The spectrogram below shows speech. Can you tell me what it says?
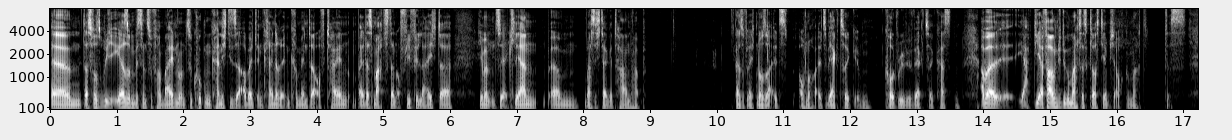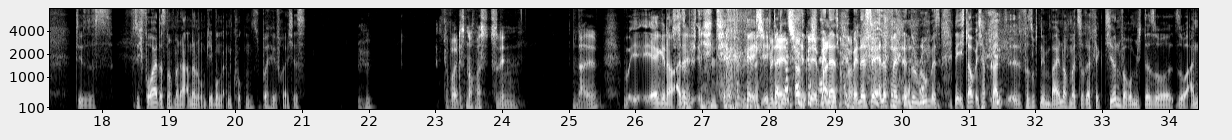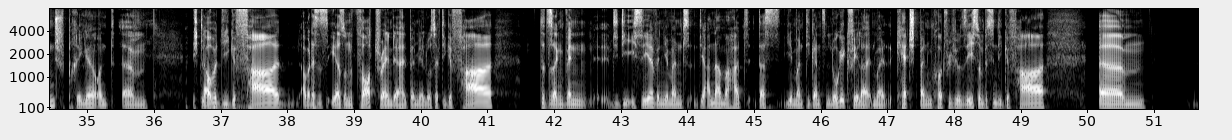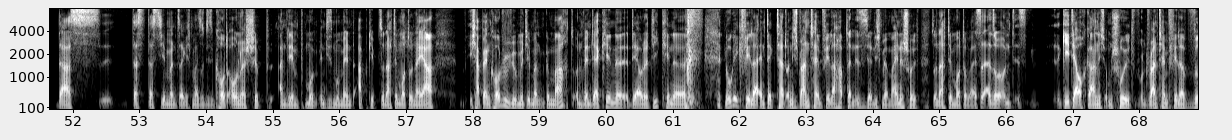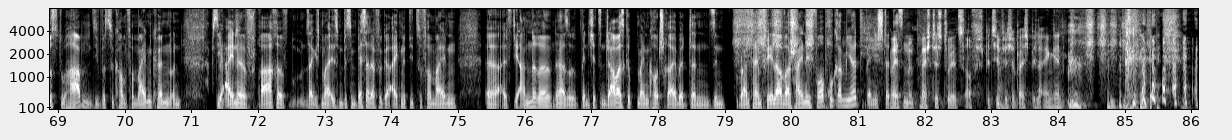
Ähm, das versuche ich eher so ein bisschen zu vermeiden und zu gucken, kann ich diese Arbeit in kleinere Inkremente aufteilen, weil das macht es dann auch viel, viel leichter, jemandem zu erklären, ähm, was ich da getan habe. Also vielleicht nur so als, auch noch als Werkzeug im Code-Review-Werkzeugkasten. Aber äh, ja, die Erfahrung, die du gemacht hast, Klaus, die habe ich auch gemacht. Dass dieses, sich vorher das nochmal in einer anderen Umgebung angucken, super hilfreich ist. Mhm. Du wolltest noch was zu den Null? Ja, genau. Also, ich, ich, bin ja jetzt schon gespannt. Wenn das, wenn das, der Elephant in the Room ist. Nee, ich glaube, ich habe gerade äh, versucht, nebenbei nochmal zu reflektieren, warum ich da so, so anspringe. Und ähm, ich glaube, die Gefahr, aber das ist eher so ein Thought-Train, der halt bei mir losläuft, die Gefahr, sozusagen, wenn, die, die ich sehe, wenn jemand die Annahme hat, dass jemand die ganzen Logikfehler in mein, catcht bei einem Code-Review, sehe ich so ein bisschen die Gefahr, ähm, dass dass, dass jemand, sage ich mal, so diese Code-Ownership an dem, in diesem Moment abgibt. So nach dem Motto, naja, ich habe ja ein Code-Review mit jemandem gemacht und wenn der keine, der oder die keine Logikfehler entdeckt hat und ich Runtime-Fehler habe, dann ist es ja nicht mehr meine Schuld. So nach dem Motto, weißt du? Also, und es geht ja auch gar nicht um Schuld. Und Runtime-Fehler wirst du haben, die wirst du kaum vermeiden können. Und Absolut. die eine Sprache, sage ich mal, ist ein bisschen besser dafür geeignet, die zu vermeiden, äh, als die andere. Ne? Also wenn ich jetzt in JavaScript meinen Code schreibe, dann sind Runtime-Fehler wahrscheinlich vorprogrammiert. Wenn ich stattdessen. Möchtest du jetzt auf spezifische Beispiele eingehen?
